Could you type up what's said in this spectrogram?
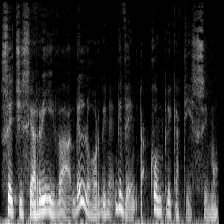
se ci si arriva, dell'ordine diventa complicatissimo.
